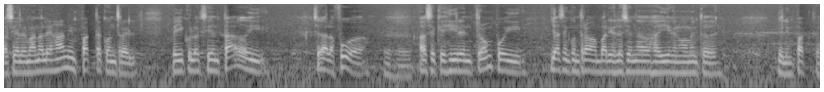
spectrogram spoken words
hacia el hermano lejano impacta contra el vehículo accidentado y se da la fuga. Hace que gire en trompo y ya se encontraban varios lesionados ahí en el momento del impacto.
